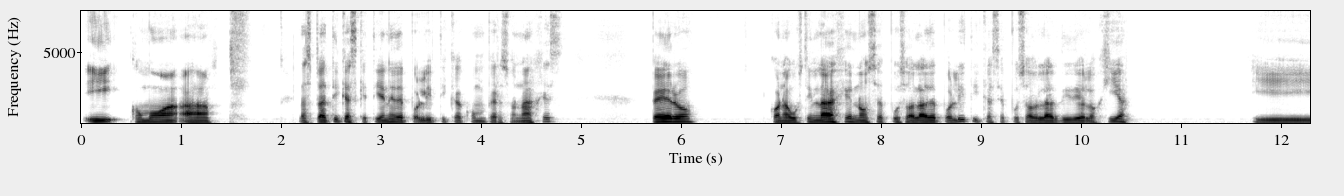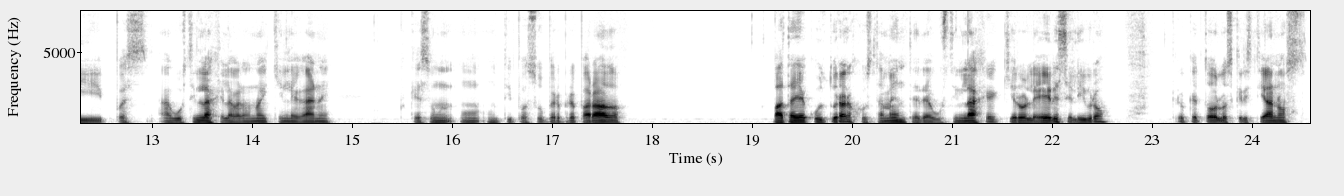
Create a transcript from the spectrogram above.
y como a, las pláticas que tiene de política con personajes, pero con Agustín Laje no se puso a hablar de política, se puso a hablar de ideología. Y pues Agustín Laje, la verdad, no hay quien le gane, porque es un, un tipo súper preparado. Batalla Cultural, justamente, de Agustín Laje. Quiero leer ese libro. Creo que todos los cristianos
